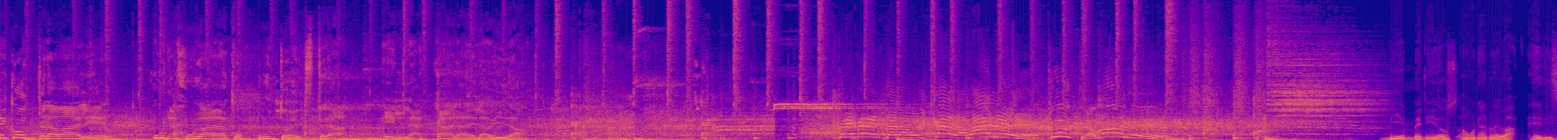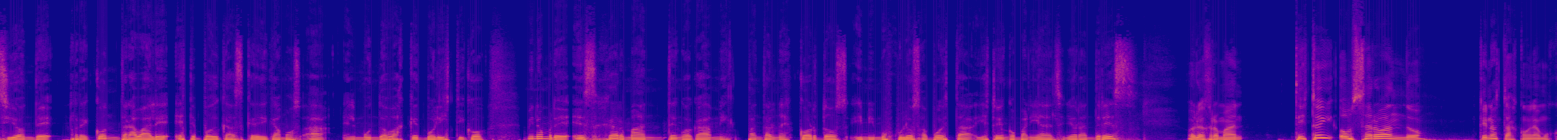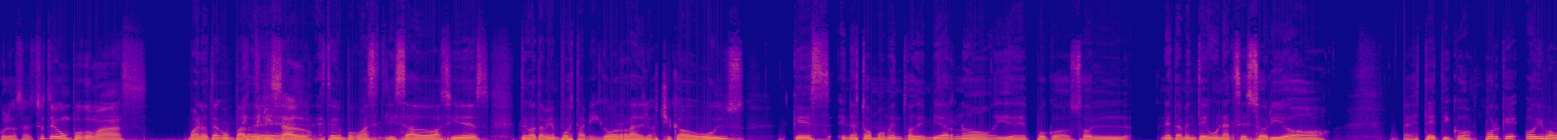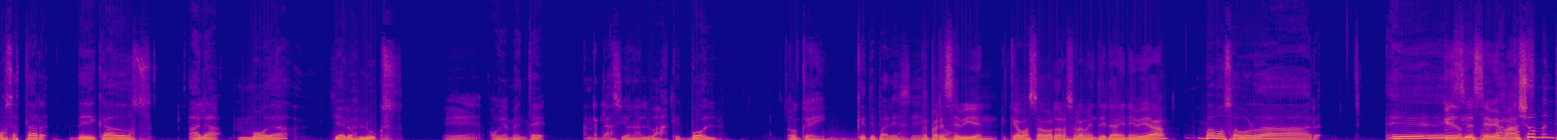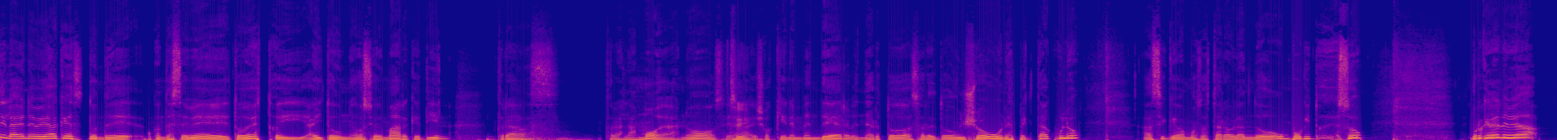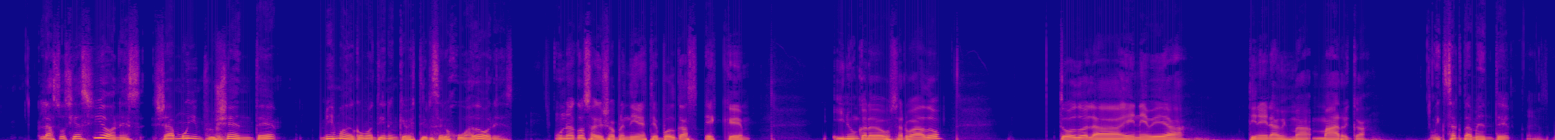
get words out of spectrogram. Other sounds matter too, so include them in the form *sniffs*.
recontra vale una jugada con punto extra en la cara de la vida. ¡Tremenda la volcada, vale! ¡Contra, vale! Bienvenidos a una nueva edición de Recontravale, este podcast que dedicamos a el mundo basquetbolístico. Mi nombre es Germán, tengo acá mis pantalones cortos y mi musculosa puesta y estoy en compañía del señor Andrés. Hola Germán, te estoy observando que no estás con la musculosa. Yo te veo un poco más. Bueno, tengo un par Estilizado. de... Estoy un poco más estilizado, así es. Tengo también puesta mi gorra de los Chicago Bulls, que es en estos momentos de invierno y de poco sol netamente un accesorio estético, porque hoy vamos a estar dedicados a la moda y a los looks, eh, obviamente en relación al básquetbol. Ok, ¿Qué te parece? me esto? parece bien. ¿Qué vamos a abordar solamente la NBA? Vamos a abordar... eh, ¿Qué es donde se ve más? Mayormente la NBA, que es donde, donde se ve todo esto y hay todo un negocio de marketing tras, tras las modas, ¿no? O sea, Sí. ellos quieren vender, vender todo, hacer de todo un show, un espectáculo. Así que vamos a estar hablando un poquito de eso. Porque la NBA, la asociación es ya muy influyente, mismo de cómo tienen que vestirse los jugadores. Una cosa que yo aprendí en este podcast es que, y nunca lo había observado, toda la NBA tiene la misma marca. Exactamente.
